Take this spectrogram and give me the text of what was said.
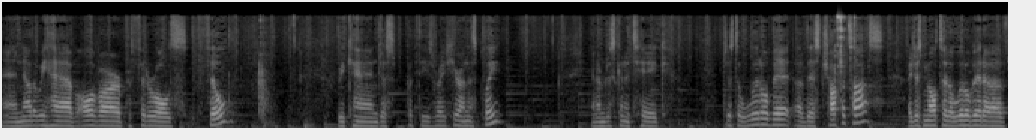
And now that we have all of our profiteroles filled, we can just put these right here on this plate. And I'm just going to take just a little bit of this chocolate sauce. I just melted a little bit of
